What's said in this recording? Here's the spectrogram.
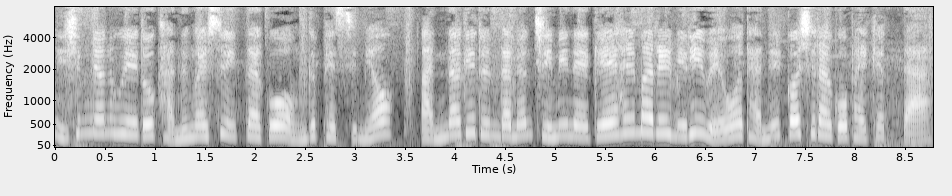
20년 후에도 가능할 수 있다고 언급했으며 만나게 된다면 지민에게 할 말을 미리 외워 다닐 것이라고 밝혔다.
